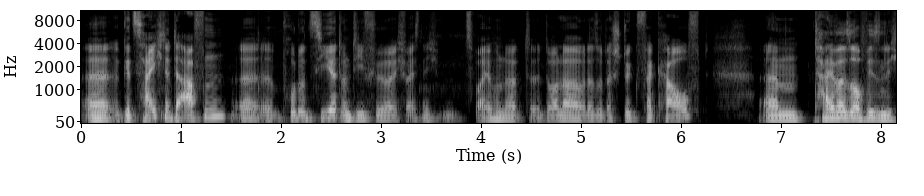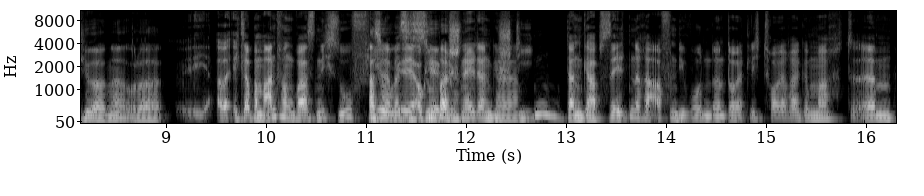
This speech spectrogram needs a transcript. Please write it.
äh, gezeichnete Affen äh, produziert und die für, ich weiß nicht, 200 Dollar oder so das Stück verkauft. Ähm, Teilweise auch wesentlich höher, ne? Oder? Ja, aber ich glaube, am Anfang war es nicht so viel, so, aber es ist okay, super okay. schnell dann gestiegen. Ja. Dann gab es seltenere Affen, die wurden dann deutlich teurer gemacht. Ähm,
